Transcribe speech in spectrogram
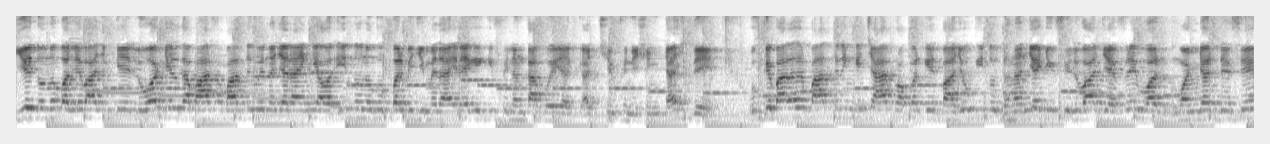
ये दोनों बल्लेबाज इनके लोअर टेल का भार संभालते हुए नज़र आएँगे और इन दोनों के ऊपर भी ज़िम्मेदारी रहेगी कि श्रीलंका को एक अच्छी फिनिशिंग टच दे। उसके बाद अगर बात करेंगे चार प्रॉपर गेंदबाजों की तो धनंजय डी सिल्वा, जेफरे वंडर जैसे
